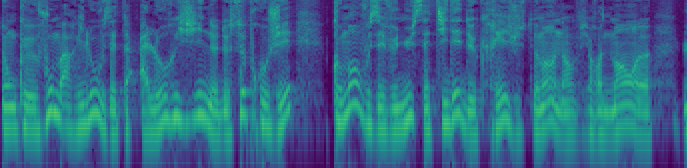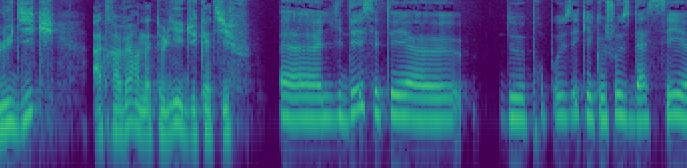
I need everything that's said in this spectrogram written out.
Donc euh, vous, Marilou, vous êtes à l'origine de ce projet. Comment vous est venue cette idée de créer justement un environnement euh, ludique à travers un atelier éducatif? L'idée, c'était de proposer quelque chose d'assez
